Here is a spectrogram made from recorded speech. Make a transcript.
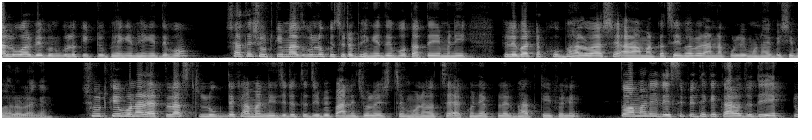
আলু আর বেগুনগুলোকে একটু ভেঙে ভেঙে দেবো। সাথে শুটকি মাছগুলো কিছুটা ভেঙে দেবো, তাতে মানে ফ্লেভারটা খুব ভালো আসে, আর আমার কাছে এভাবে রান্না করলেই মনে হয় বেশি ভালো লাগে। শুটকি বোনার অ্যাট লাস্ট লুক দেখে আমার নিজেরই তো জিভে পানি চলে এসছে, মনে হচ্ছে এখনই এক প্লেট ভাত খেয়ে ফেলি। তো আমার এই রেসিপি থেকে কারও যদি একটু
